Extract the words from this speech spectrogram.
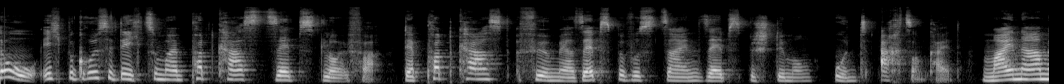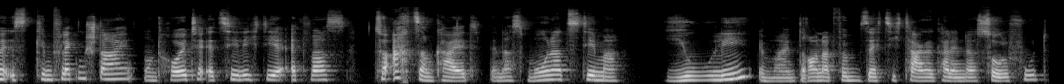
Hallo, ich begrüße dich zu meinem Podcast Selbstläufer. Der Podcast für mehr Selbstbewusstsein, Selbstbestimmung und Achtsamkeit. Mein Name ist Kim Fleckenstein und heute erzähle ich dir etwas zur Achtsamkeit, denn das Monatsthema Juli in meinem 365-Tage-Kalender Soul Food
